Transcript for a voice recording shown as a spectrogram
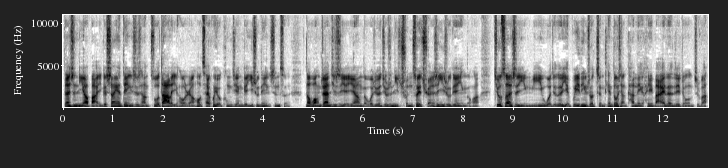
但是你要把一个商业电影市场做大了以后，然后才会有空间给艺术电影生存。那网站其实也一样的，我觉得就是你纯粹全是艺术电影的话，就算是影迷，我觉得也不一定说整天都想看那个黑白的这种，是吧？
